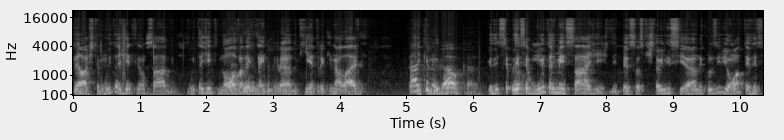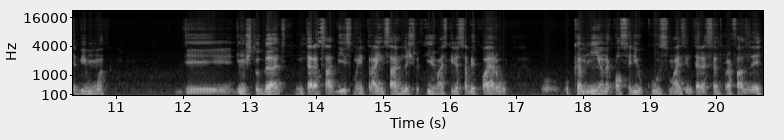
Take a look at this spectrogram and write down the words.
Eu acho que tem muita gente que não sabe. Muita gente nova, é né, que está entrando, que entra aqui na live. A ah, que legal, muito... cara. Eu recebo, eu recebo, muitas mensagens de pessoas que estão iniciando. Inclusive, ontem eu recebi uma de, de um estudante interessadíssimo em entrar em ensaios destrutivos, mas queria saber qual era o, o, caminho, né? Qual seria o curso mais interessante para fazer?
